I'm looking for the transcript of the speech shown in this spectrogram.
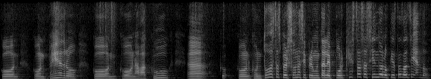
con, con Pedro, con, con ah, con, con todas estas personas y preguntarle, ¿por qué estás haciendo lo que estás haciendo?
